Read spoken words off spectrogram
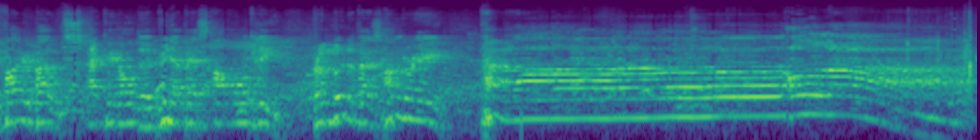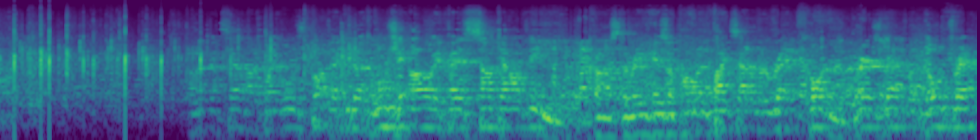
five bouts, accueillons de Budapest en Hongrie. From Budapest, Hungary, Pal Olah! La culotte rouge et or et pèse 140 livres. Across the ring, his opponent fights out of the red corner. Wears red with gold trim.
